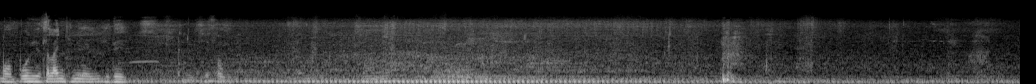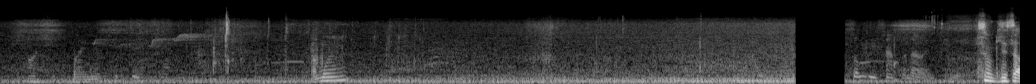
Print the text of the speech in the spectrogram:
mumpung kita lagi ini, ayuh kita. Kamu. Sungkisa pernah. Sungkisa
